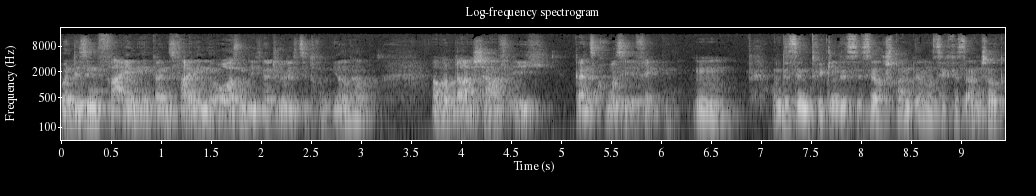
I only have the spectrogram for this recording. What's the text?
Und das sind feine, ganz feine Nuancen, die ich natürlich zu trainieren habe. Aber da schaffe ich ganz große Effekte. Mhm. Und das Entwickeln, das ist ja auch spannend, wenn man sich das anschaut.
